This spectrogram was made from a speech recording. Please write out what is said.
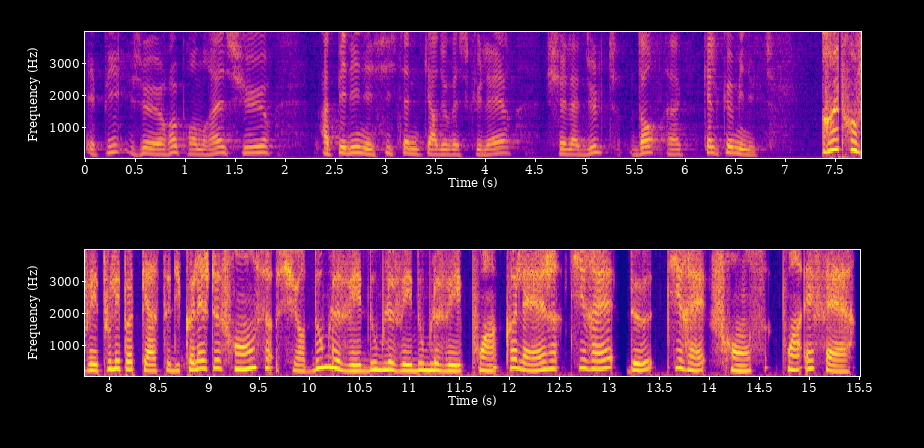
et puis je reprendrai sur apéline et système cardiovasculaire chez l'adulte dans euh, quelques minutes. Retrouvez tous les podcasts du Collège de France sur www.collège-de-france.fr.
